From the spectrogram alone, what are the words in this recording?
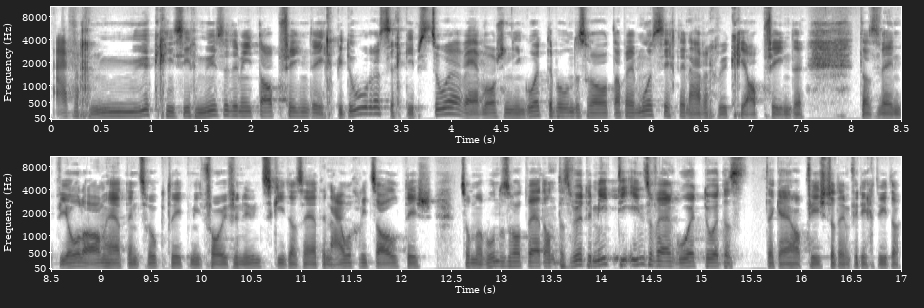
einfach wirklich sich müssen damit abfinden. Ich bedauere es, ich gebe es zu, wäre wahrscheinlich ein guter Bundesrat, aber er muss sich dann einfach wirklich abfinden, dass wenn Viola Amherd dann zurücktritt mit 95, dass er dann auch ein bisschen zu alt ist, um ein Bundesrat zu werden. Und das würde Mitte insofern gut tun, dass der Gerhard Pfister dann vielleicht wieder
